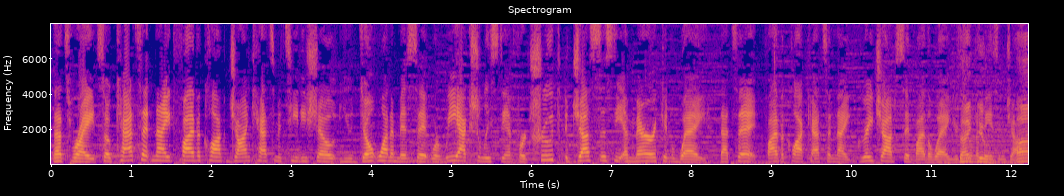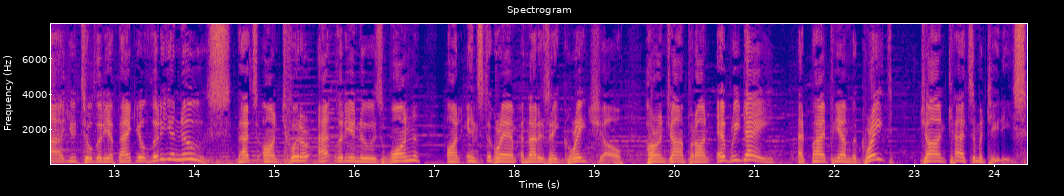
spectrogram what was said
That's right. So, Cats at Night, 5 o'clock, John Catsimatidis Show. You don't want to miss it, where we actually stand for truth, justice, the American way. That's it. 5 o'clock, Cats at Night. Great job, Sid, by the way. You're Thank doing you. an amazing job. Uh, you too, Lidia. Thank you. Lidia News. That's on Twitter at Lidia News 1 on Instagram, and that is a great show. Her and John put on every day at 5 p.m. The great John Catsimatidis.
